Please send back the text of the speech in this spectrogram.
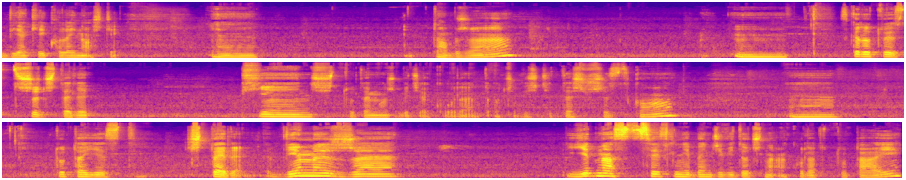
w jakiej kolejności. E, Dobrze. Mm, Skoro tu jest 3, 4, 5, tutaj może być akurat oczywiście też wszystko. E, Tutaj jest 4. Wiemy, że jedna z cyfr nie będzie widoczna akurat tutaj.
